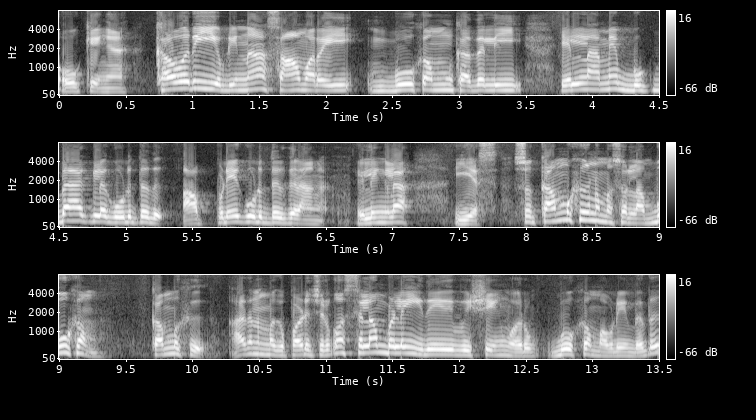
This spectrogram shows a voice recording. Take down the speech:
ஓகேங்க. கவரி அப்படின்னா சாமரை பூகம் கதலி எல்லாமே புக் பேக்கில் கொடுத்தது. அப்படியே கொடுத்துருக்குறாங்க. இல்லைங்களா? எஸ் ஸோ கமுகு நம்ம சொல்லலாம். பூகம் கமுகு. அதை நமக்கு படிச்சிருக்கோம். சிலம்பலையும் இதே விஷயம் வரும். பூகம் அப்படின்றது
